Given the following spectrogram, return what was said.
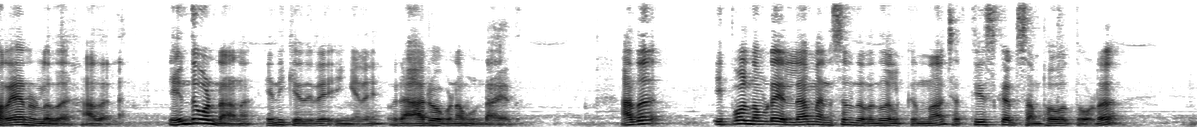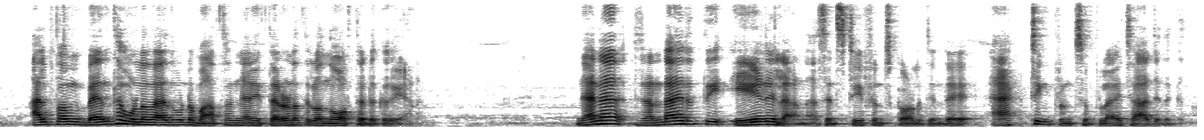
പറയാനുള്ളത് അതല്ല. എന്തുകൊണ്ടാണ് എനിക്കെതിരെ ഇങ്ങനെ ഒരു ആരോപണം ഉണ്ടായത്? അത് ഇപ്പോൾ നമ്മുടെ എല്ലാം മനസ്സിൽ നിറഞ്ഞു നിൽക്കുന്ന ഛത്തീസ്ഗഡ് സംഭവത്തോട് അല്പം ബന്ധമുള്ളതായതുകൊണ്ട് മാത്രം ഞാൻ ഈ തരുണത്തിലൊന്ന് ഓർത്തെടുക്കുകയാണ്. ഞാൻ രണ്ടായിരത്തി ഏഴിലാണ് സെന്റ് സ്റ്റീഫൻസ് കോളേജിന്റെ ആക്ടിംഗ് പ്രിൻസിപ്പളായി ചാർജ് എടുക്കുന്നത്.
